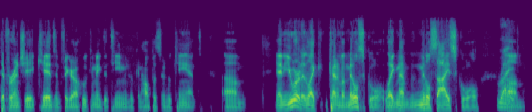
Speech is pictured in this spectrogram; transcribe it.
differentiate kids and figure out who can make the team and who can help us and who can't. Um, and you were at like kind of a middle school, like not middle size school, right? Um,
